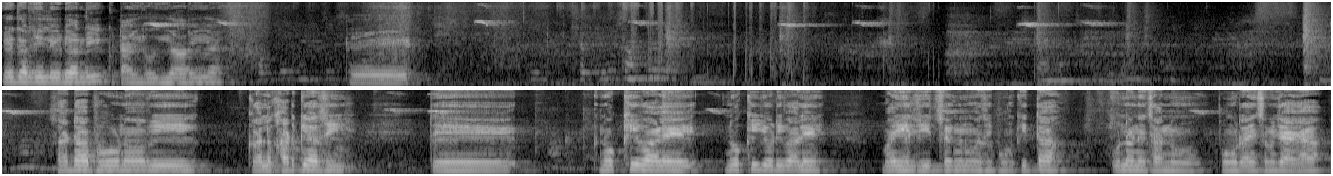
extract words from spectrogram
ਇਧਰ ਜੀ ਲੇਡਿਆਂ ਦੀ ਕਟਾਈ ਹੋਈ ਆ ਰਹੀ ਹੈ ਤੇ ਸਾਡਾ ਫੋਨ ਵੀ ਕੱਲ ਖੜ ਗਿਆ ਸੀ ਤੇ ਅਨੋਖੀ ਵਾਲੇ ਅਨੋਖੀ ਜੋੜੀ ਵਾਲੇ ਬਾਈ ਹਰਜੀਤ ਸਿੰਘ ਨੂੰ ਅਸੀਂ ਫੋਨ ਕੀਤਾ। ਉਹਨਾਂ ਨੇ ਸਾਨੂੰ ਫੋਨ ਰਾਹੀਂ ਸਮਝਾਇਆ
